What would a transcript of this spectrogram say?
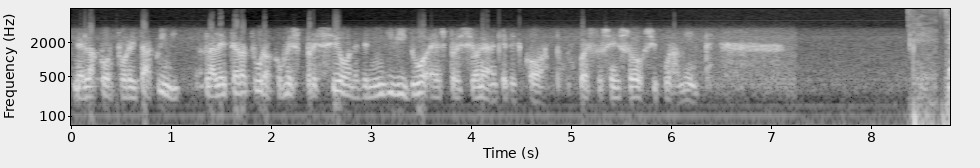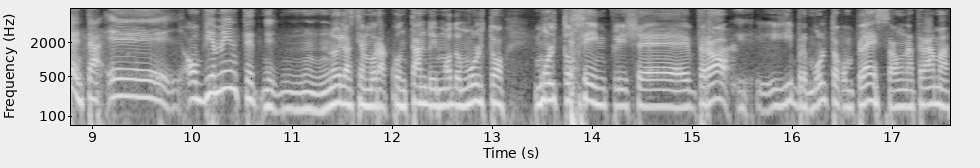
nella corporeità, quindi la letteratura come espressione dell'individuo è espressione anche del corpo, in questo senso sicuramente. Senta, eh, ovviamente eh, noi la stiamo raccontando in modo molto, molto semplice, però il libro è molto complesso, ha una trama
